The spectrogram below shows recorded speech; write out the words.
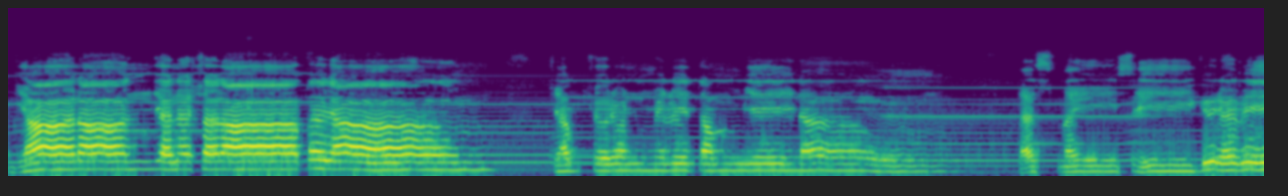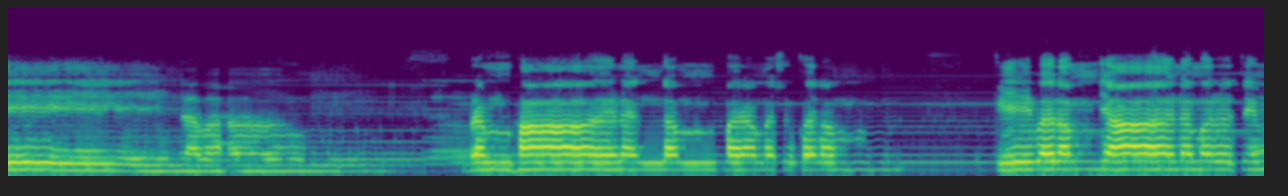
ज्ञानाञ्जनशलाकया चक्षुरुन्मिलितं येन। तस्मै श्रीगुरवे नमः। ब्रह्मानन्दं परमसुखदं केवलं ज्ञानमूर्तिं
